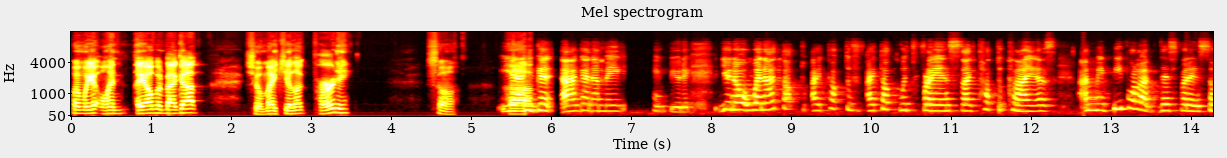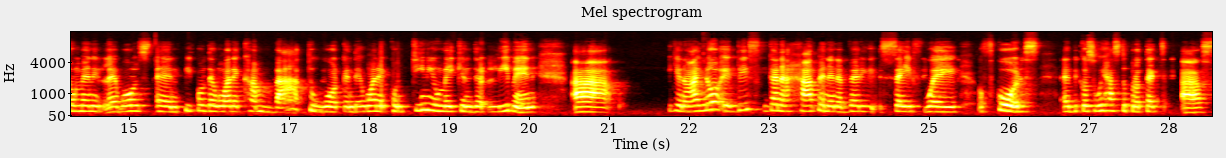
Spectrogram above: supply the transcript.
when we when they open back up, she'll make you look pretty. So yeah, uh, get, I'm gonna make him beauty. You know, when I talk, to, I talk to, I talk with friends, I talk to clients. I mean, people are desperate in so many levels, and people that want to come back to work and they want to continue making their living. Uh, you know, I know it, this gonna happen in a very safe way, of course, uh, because we have to protect us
